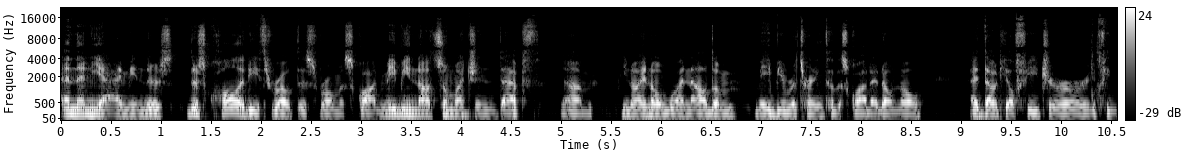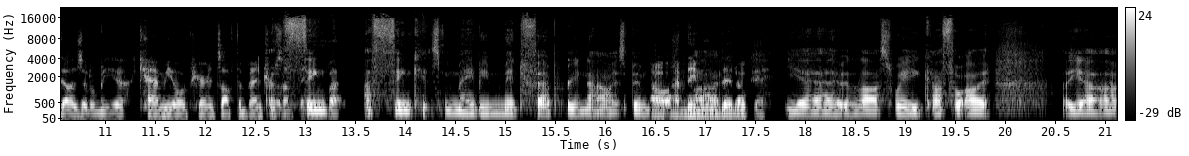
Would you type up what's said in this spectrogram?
And then, yeah, I mean, there's there's quality throughout this Roma squad. Maybe not so much in depth. Um, you know, I know Wijnaldum may be returning to the squad. I don't know. I doubt he'll feature, or if he does, it'll be a cameo appearance off the bench or something. I think, but I think it's maybe mid February now. It's been oh, have they back. moved it? Okay, yeah. Last week, I thought I yeah,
